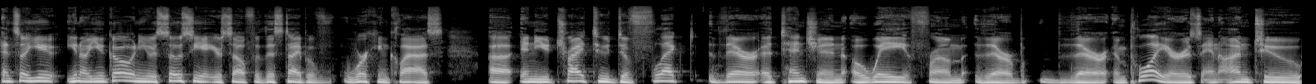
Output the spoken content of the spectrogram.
and so you, you know, you go and you associate yourself with this type of working class, uh, and you try to deflect their attention away from their, their employers and onto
